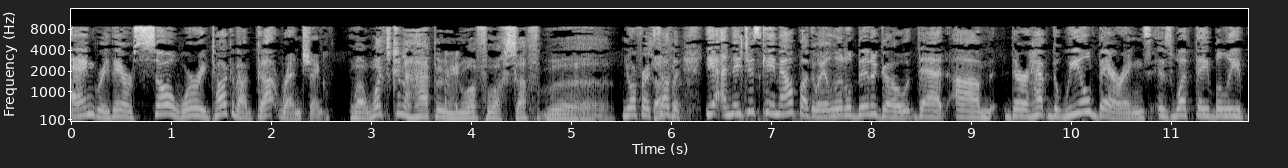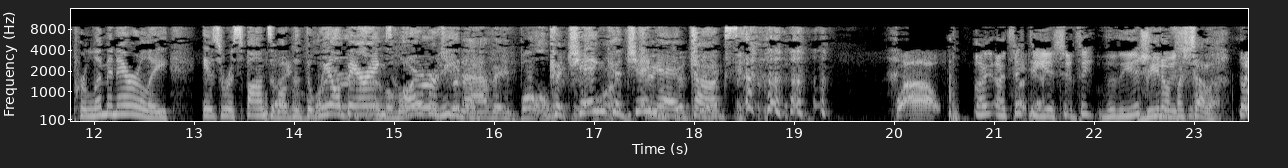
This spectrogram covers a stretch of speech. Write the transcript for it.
angry. They are so worried. Talk about gut wrenching. Well, what's going to happen in Norfolk, Suff- uh, Norfolk Suffolk? Southern. Yeah, and they just came out, by the way, a little bit ago that um, there have the wheel bearings is what they believe preliminarily is responsible. that the wheel lawyers- bearings the lawyers overheated. have a ball with this Ka-ching, ka-ching, Ching, Ed ka-ching. Cox. Wow. I, I think the issue. I think the, the issue Vito is. Fossella. No,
